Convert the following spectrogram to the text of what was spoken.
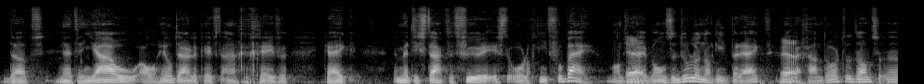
dat Netanyahu al heel duidelijk heeft aangegeven... kijk, met die staakt het vuren is de oorlog niet voorbij. Want wij hebben onze doelen nog niet bereikt. Ja. En wij gaan door tot onze uh,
